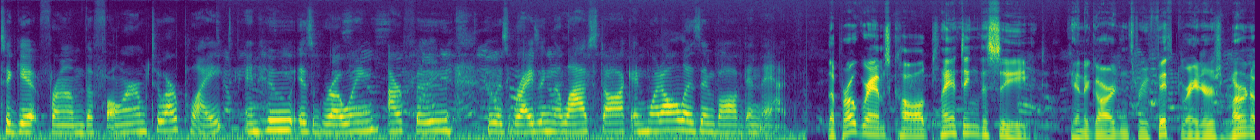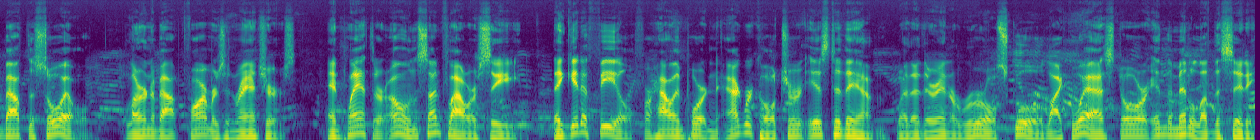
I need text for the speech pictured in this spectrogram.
to get from the farm to our plate and who is growing our food, who is raising the livestock, and what all is involved in that. The program's called Planting the Seed. Kindergarten through fifth graders learn about the soil, learn about farmers and ranchers, and plant their own sunflower seed. They get a feel for how important agriculture is to them, whether they're in a rural school like West or in the middle of the city.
